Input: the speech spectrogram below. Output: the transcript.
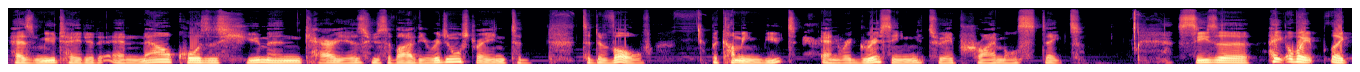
has mutated and now causes human carriers who survived the original strain to, to devolve, becoming mute and regressing to a primal state. Caesar, hey, oh wait, like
